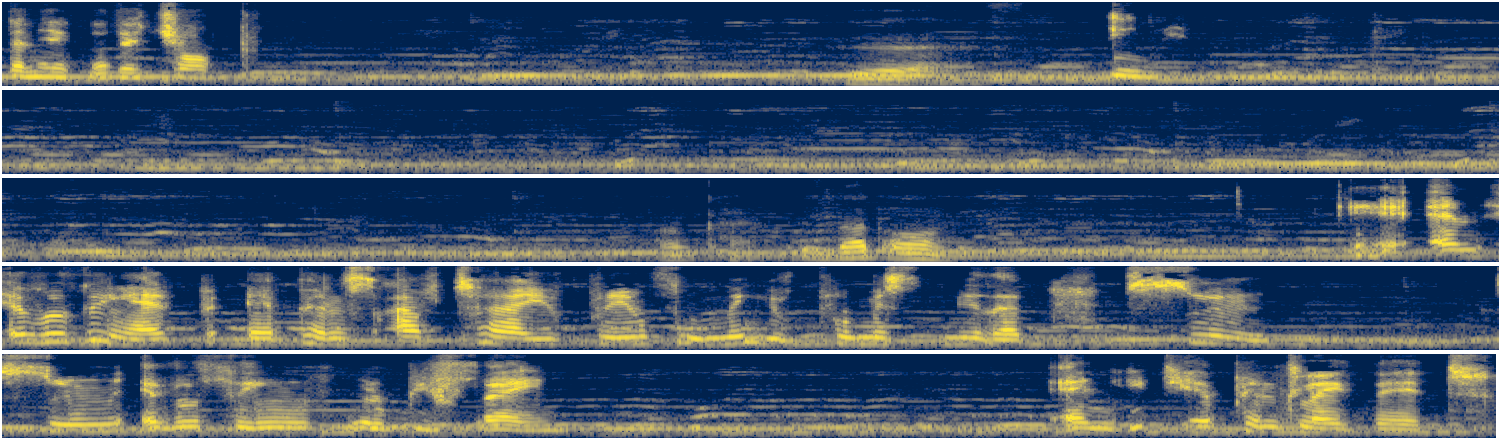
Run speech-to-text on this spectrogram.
then I got a job. Yes. Okay. Is that all? And everything happens after you praying for me. You've promised me that soon, soon everything will be fine. And it happened like that.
